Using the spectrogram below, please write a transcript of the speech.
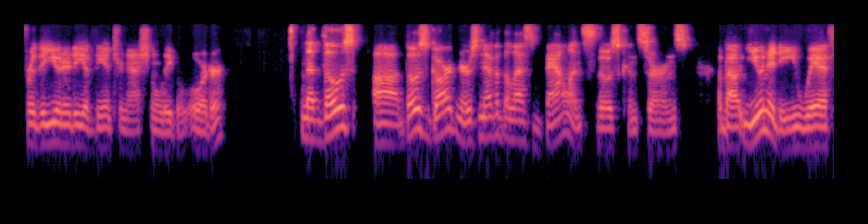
for the unity of the international legal order, that those, uh, those gardeners nevertheless balance those concerns about unity with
